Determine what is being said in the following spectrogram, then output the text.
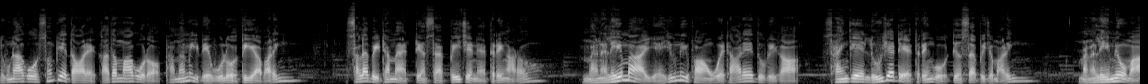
လူနာကိုဆွန့်ပစ်သွားတဲ့ကားသမားကိုတော့ဖမ်းမမိသေးဘူးလို့သိရပါတယ်။ဆက်လက်ပြီးထပ်မံတင်ဆက်ပေးခြင်းတဲ့သတင်းကတော့မန္တလေးမှာရဲယူနီဖောင်းဝတ်ထားတဲ့သူတွေကဆိုင်ကယ်လူရက်တဲ့သတင်းကိုတင်ဆက်ပေးကြပါမယ်။မန္တလေးမြို့မှာ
